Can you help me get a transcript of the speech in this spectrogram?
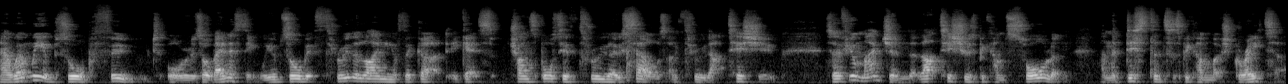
Now, when we absorb food or absorb anything, we absorb it through the lining of the gut. It gets transported through those cells and through that tissue. So, if you imagine that that tissue has become swollen and the distance has become much greater,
